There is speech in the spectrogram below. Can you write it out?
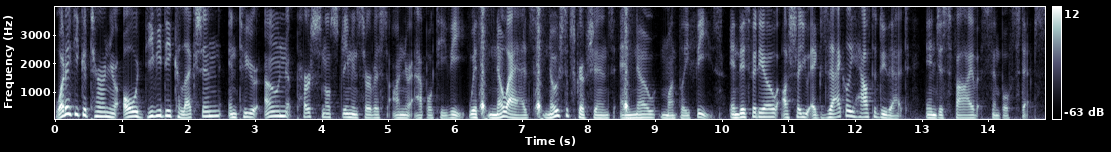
What if you could turn your old DVD collection into your own personal streaming service on your Apple TV with no ads, no subscriptions, and no monthly fees? In this video, I'll show you exactly how to do that in just five simple steps.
